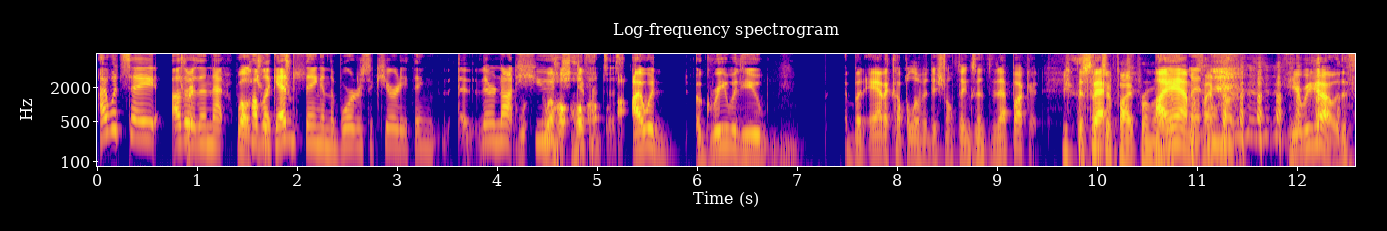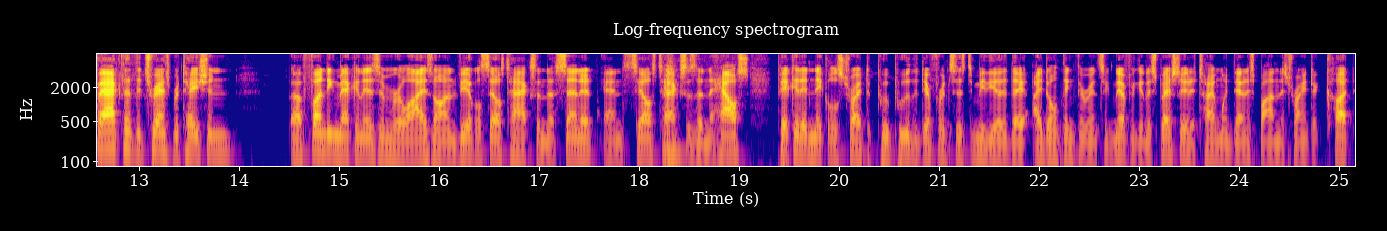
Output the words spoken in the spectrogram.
I would say, other Tri- than that well, tri- public ed thing and the border security thing, uh, they're not huge Well, ho- ho- differences. I would agree with you, but add a couple of additional things into that bucket. You're such a fight promoter. I am a fight promoter. Here we go. The fact that the transportation uh, funding mechanism relies on vehicle sales tax in the Senate and sales taxes in the House. Pickett and Nichols tried to poo-poo the differences to me the other day. I don't think they're insignificant, especially at a time when Dennis Bonnen is trying to cut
